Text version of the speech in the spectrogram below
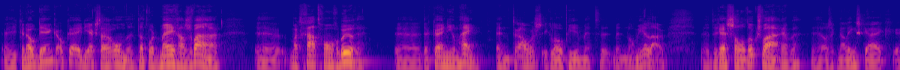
Eh, je kan ook denken, oké, die extra ronde, dat wordt mega zwaar. maar het gaat gewoon gebeuren. Daar kan je niet omheen. En trouwens, ik loop hier met, eh, met nog meer lui. Eh, de rest zal het ook zwaar hebben. Eh, als ik naar links kijk,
